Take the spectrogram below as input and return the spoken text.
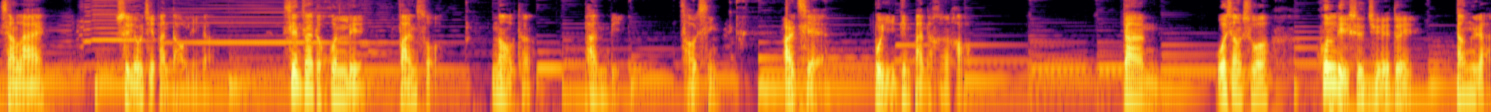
想来是有几番道理的。现在的婚礼繁琐、闹腾、攀比、操心，而且不一定办得很好。但我想说，婚礼是绝对、当然、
